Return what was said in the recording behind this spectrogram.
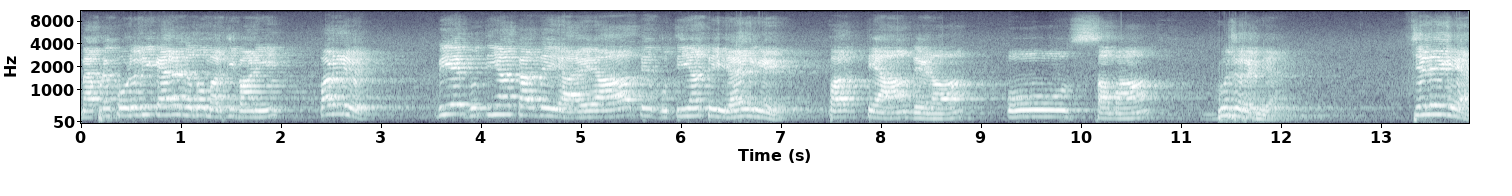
ਮੈਂ ਆਪਣੇ ਕੋਲ ਨਹੀਂ ਕਹਿ ਰਿਹਾ ਜਦੋਂ ਮਰਜ਼ੀ ਬਾਣੀ ਪੜ੍ਹ ਲਿਓ ਵੀ ਇਹ ਗੁੱਤੀਆਂ ਕਰਦੇ ਆਏ ਆ ਤੇ ਗੁੱਤੀਆਂ ਤੇ ਹੀ ਰਹਿਣਗੇ। ਪਰ ਧਿਆਨ ਦੇਣਾ, ਉਹ ਸਮਾਂ ਗੁਜ਼ਰ ਗਿਆ, ਚਲੇ ਗਿਆ।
